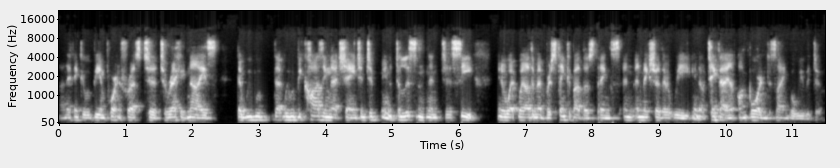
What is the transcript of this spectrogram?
And i think it would be important for us to to recognize that we would that we would be causing that change and to you know to listen and to see you know what, what other members think about those things and, and make sure that we you know take that on board and decide what we would do.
